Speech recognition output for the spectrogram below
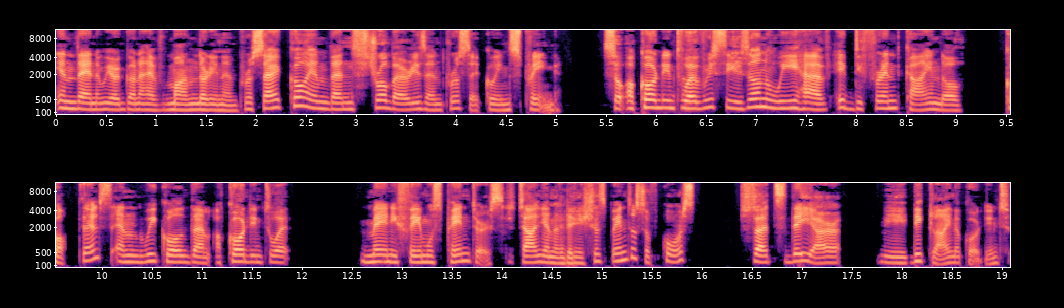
And then we are going to have mandarin and Prosecco and then strawberries and Prosecco in spring. So according to every season, we have a different kind of cocktails and we call them according to many famous painters, Italian and Venetian painters, of course, that they are we decline according to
